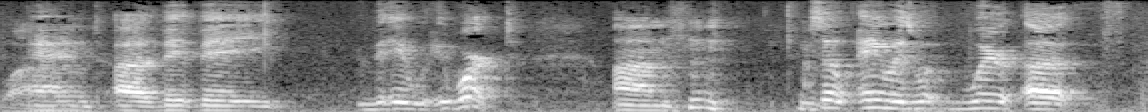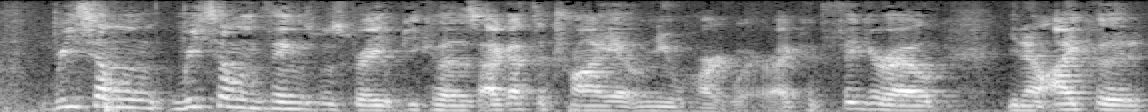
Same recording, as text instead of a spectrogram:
Wow. and uh, they they it, it worked. Um, so, anyways, where uh, reselling reselling things was great because I got to try out new hardware. I could figure out, you know, I could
